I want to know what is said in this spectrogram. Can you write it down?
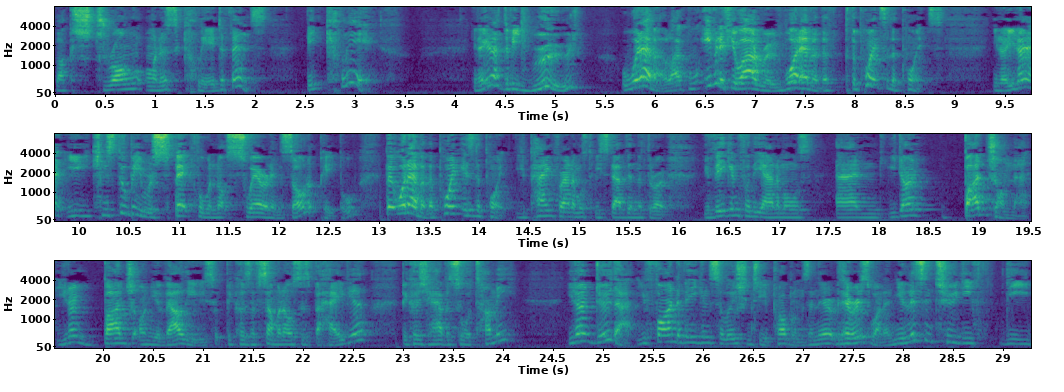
Like strong, honest, clear defense. Be clear. You know, you don't have to be rude or whatever. Like, even if you are rude, whatever. The, the points are the points. You know, you don't. You can still be respectful and not swear and insult at people. But whatever. The point is the point. You're paying for animals to be stabbed in the throat. You're vegan for the animals, and you don't budge on that. You don't budge on your values because of someone else's behavior, because you have a sore tummy. You don't do that. You find a vegan solution to your problems, and there, there is one. And you listen to the, the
